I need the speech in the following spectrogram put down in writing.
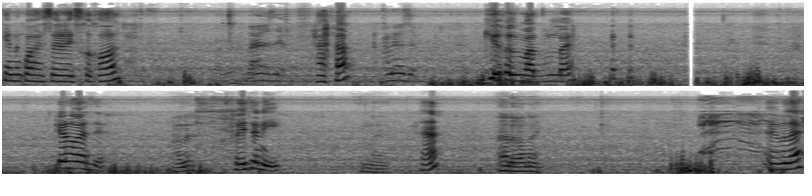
কেনেকুৱা হৈছে ৰাইজসকল ভাল হৈছে। হা হা? ভালে হৈছে। কি হ'ল মাত বোল নাই? কেনেকুৱা হৈছে? ভালে। হৈছে নেকি নাই। হা? আৰু ধৰা নাই। এইবিলাক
